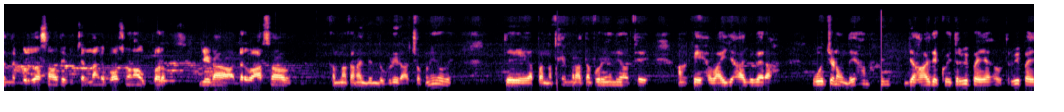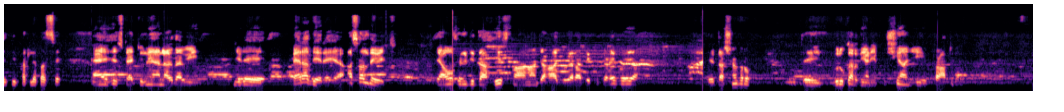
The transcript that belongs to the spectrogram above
ਅੰਦਰ ਗੁਰਦੁਆਰਾ ਸਾਹਿਬ ਦੇ ਵਿੱਚ ਚੱਲਾਂਗੇ, ਬਹੁਤ ਸੋਹਣਾ ਉੱਪਰ ਜਿਹੜਾ ਦਰਬਾਰ ਸਾਹਿਬ, ਕੰਮਾਂ ਕਾਰਾਂ ਦਿਨ ਦੁਗਣੀ, ਰਾਤ ਚੁੱਕਣੀ ਹੋਵੇ ਤੇ ਆਪਾਂ ਨੱਥੇ ਮਰਾਦਾਂ ਪੂਰੀਆਂ ਹੁੰਦੀਆਂ ਉੱਥੇ, ਆ ਕੇ ਹਵਾਈ ਜਹਾਜ਼ ਵਗੈਰਾ ਉਹ ਚੜਾਉਂਦੇ ਹਨ। ਜਹਾਜ਼ ਦੇਖੋ ਇੱਧਰ ਵੀ ਪਏ ਆ, ਉੱਧਰ ਵੀ ਪਏ ਸੀ ਪਰਲੇ ਪਾਸੇ। ਐ ਇਹ ਸਟੈਚੂ ਨੇ, ਐਂ ਲੱਗਦਾ ਵੀ ਜਿਹੜੇ ਪਹਿਰਾ ਦੇ ਰਹੇ ਆ ਅਸਲ ਦੇ ਵਿੱਚ। ਤੇ ਆਓ ਸਿੰਘ ਜੀ ਦਾ ਹੀ ਸਥਾਨ ਆ, ਜਹਾਜ਼ ਵਗੈਰਾ ਦੇਖੋ ਚੜੇ ਹੋਏ ਆ। ਇਹ ਦਰਸ਼ਨ ਕਰੋ। ਤੇ ਗੁਰੂ ਘਰ ਦੀਆਂ ਜਿਹੜੀਆਂ ਖੁਸ਼ੀਆਂ ਜੀ ਪ੍ਰਾਪਤ ਕਰੋ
